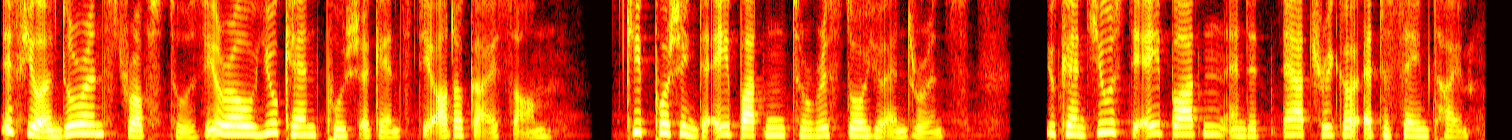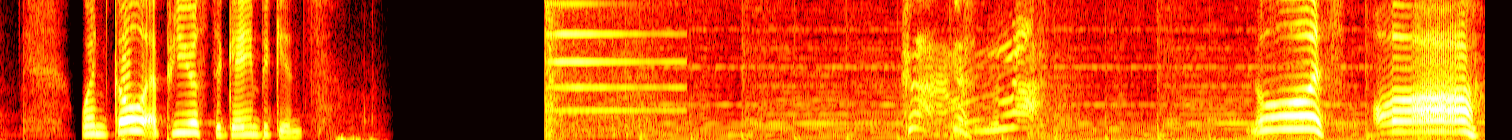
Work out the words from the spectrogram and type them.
If your endurance drops to zero, you can't push against the other guy's arm. Keep pushing the A button to restore your endurance. You can use the A button and the air trigger at the same time. When go appears, the game begins. Los! Oh! Ah!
